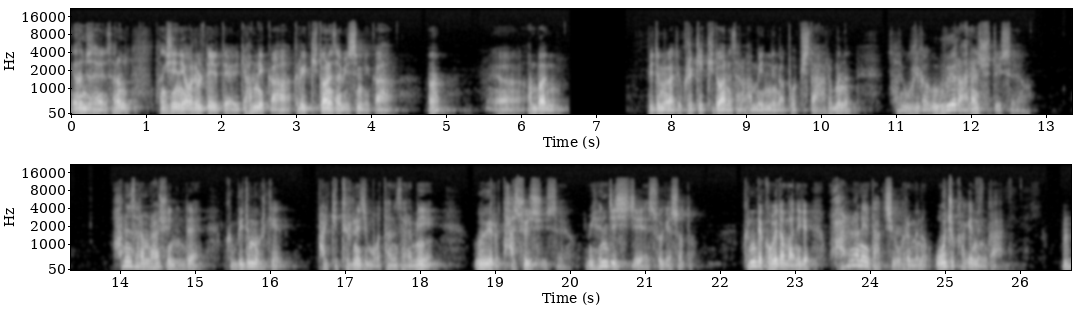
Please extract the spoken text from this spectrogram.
여론 조사에 사람 당신이 어려울 때 이럴 때 이렇게 합니까? 그렇게 기도하는 사람이 있습니까? 어? 어 한번 믿음을 가지고 그렇게 기도하는 사람 한번 있는가 봅시다. 그러면은 사실 우리가 의외로 안 할 수도 있어요. 하는 사람은 할 수 있는데 그 믿음을 그렇게 밝히 드러내지 못하는 사람이 의외로 다수일 수 있어요. 현재 시제 속에서도. 그런데 거기다 만약에 환란이 닥치고 그러면 오죽하겠는가? 응?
